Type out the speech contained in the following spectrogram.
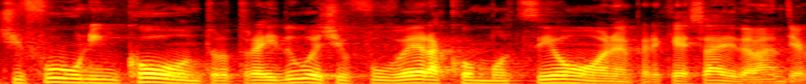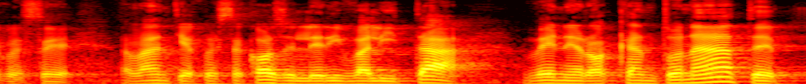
ci fu un incontro tra i due, ci fu vera commozione, perché sai, davanti a queste, davanti a queste cose le rivalità vennero accantonate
